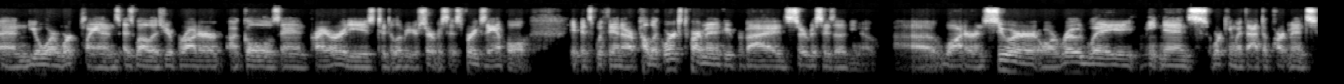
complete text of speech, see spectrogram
and your work plans as well as your broader uh, goals and priorities to deliver your services for example if it's within our public works department who provides services of you know uh, water and sewer or roadway maintenance, working with that department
